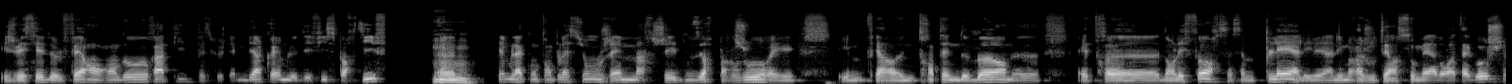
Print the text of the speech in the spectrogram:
Et je vais essayer de le faire en rando rapide parce que j'aime bien quand même le défi sportif. Euh, mmh. j'aime la contemplation, j'aime marcher 12 heures par jour et, et faire une trentaine de bornes, euh, être euh, dans l'effort, ça, ça me plaît, aller, aller me rajouter un sommet à droite à gauche.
